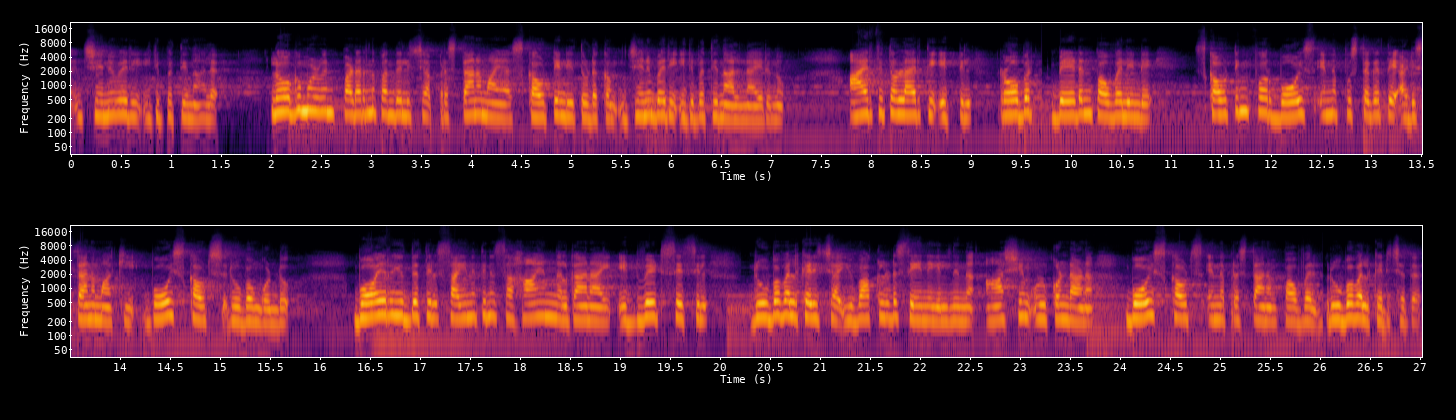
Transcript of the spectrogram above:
ജനുവരി ഇരുപത്തിനാല്. ലോകം മുഴുവൻ പടർന്നു പന്തലിച്ച പ്രസ്ഥാനമായ സ്കൗട്ടിന്റെ തുടക്കം ജനുവരി ഇരുപത്തിനാലിനായിരുന്നു. ആയിരത്തി തൊള്ളായിരത്തി എട്ടിൽ റോബർട്ട് ബേഡൻ പൗവലിന്റെ സ്കൗട്ടിംഗ് ഫോർ ബോയ്സ് എന്ന പുസ്തകത്തെ അടിസ്ഥാനമാക്കി ബോയ് സ്കൗട്ട്സ് രൂപം കൊണ്ടു. ബോയർ യുദ്ധത്തിൽ സൈന്യത്തിന് സഹായം നൽകാനായി എഡ്വേർഡ് സെസിൽ രൂപവൽക്കരിച്ച യുവാക്കളുടെ സേനയിൽ നിന്ന് ആശയം ഉൾക്കൊണ്ടാണ് ബോയ് സ്കൗട്ട്സ് എന്ന പ്രസ്ഥാനം പവൽ രൂപവൽക്കരിച്ചത്.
